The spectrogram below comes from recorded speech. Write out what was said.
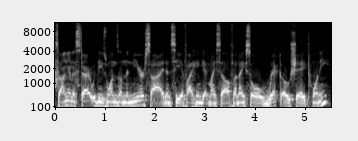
So I'm gonna start with these ones on the near side and see if I can get myself a nice old ricochet 20.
